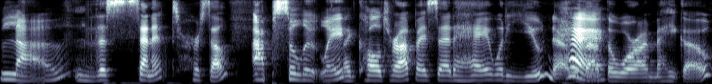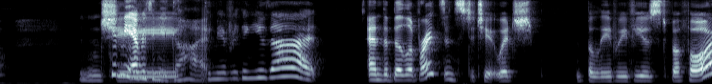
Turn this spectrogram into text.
Love. the Senate herself. Absolutely. I called her up. I said, "Hey, what do you know Hey. about the war on Mexico?" And Give me everything you she- got. Give me everything you got. And the Bill of Rights Institute, which believe we've used before.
